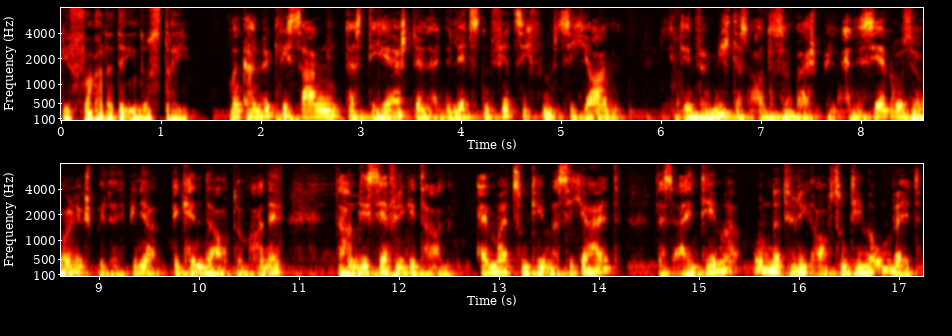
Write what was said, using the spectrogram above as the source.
geforderte Industrie. Man kann wirklich sagen, dass die Hersteller in den letzten 40, 50 Jahren, in denen für mich das Auto zum Beispiel eine sehr große Rolle gespielt hat, ich bin ja bekennender Automane, da haben die sehr viel getan. Einmal zum Thema Sicherheit, das ist ein Thema, und natürlich auch zum Thema Umwelt.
